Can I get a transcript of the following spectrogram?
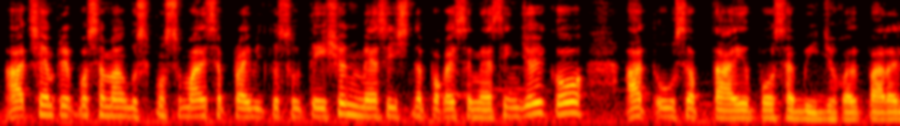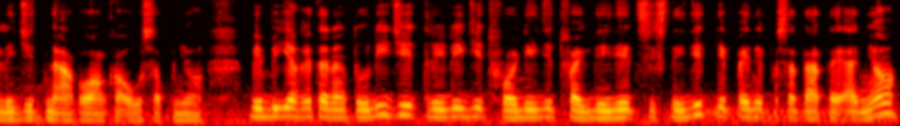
At syempre po sa mga gusto pong sumali sa private consultation, message na po kayo sa messenger ko at usap tayo po sa video call para legit na ako ang kausap nyo. Bibigyan kita ng 2 digit, 3 digit, 4 digit, 5 digit, 6 digit, depende po sa tatayaan nyo.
